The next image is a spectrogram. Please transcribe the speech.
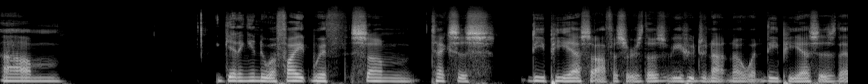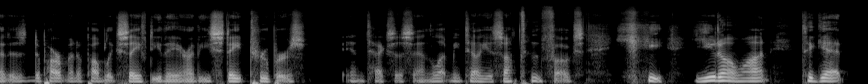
Um, getting into a fight with some Texas DPS officers. Those of you who do not know what DPS is, that is Department of Public Safety. They are the state troopers in Texas. And let me tell you something, folks. You don't want to get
